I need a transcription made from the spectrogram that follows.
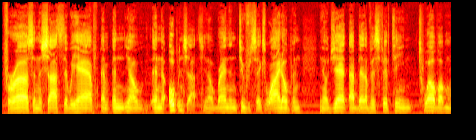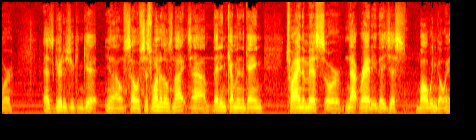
for us and the shots that we have, and, and, you know, and the open shots, you know, Brandon two for six wide open. You know, Jet, I bet of his 15, 12 of them were as good as you can get. You know, so it's just one of those nights. Um, they didn't come in the game trying to miss or not ready. They just ball wouldn't go in.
